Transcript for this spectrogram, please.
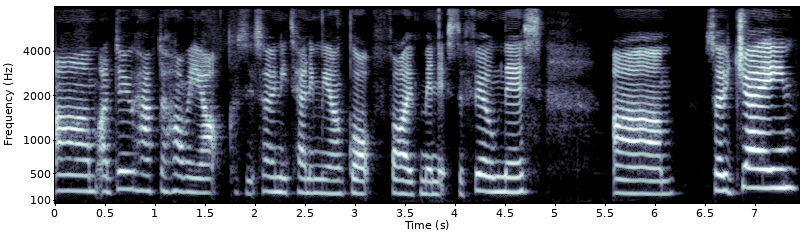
um, I do have to hurry up because it's only telling me I've got five minutes to film this. Um, so Jane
